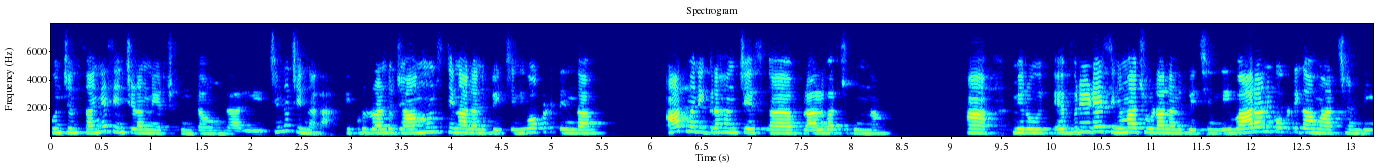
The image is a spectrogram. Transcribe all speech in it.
కొంచెం సన్యసించడం నేర్చుకుంటా ఉండాలి. చిన్న చిన్నగా. ఇప్పుడు రెండు జామున్స్ తినాలనిపించింది. ఒకటి తిందాం. ఆత్మ నిగ్రహం చేసి ఆ, అలవర్చుకుందాం. ఆ మీరు ఎవ్రీడే సినిమా చూడాలనిపించింది. వారానికి ఒకటిగా మార్చండి.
